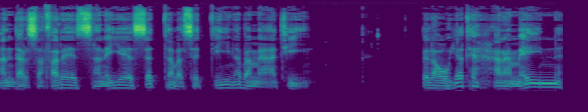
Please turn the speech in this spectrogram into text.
اندر سفر سنه ست و ستین و معتی ولایت حرمین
